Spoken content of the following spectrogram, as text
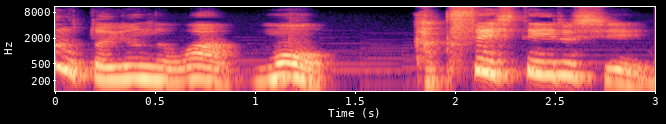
ウルというのはもう覚醒しているし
